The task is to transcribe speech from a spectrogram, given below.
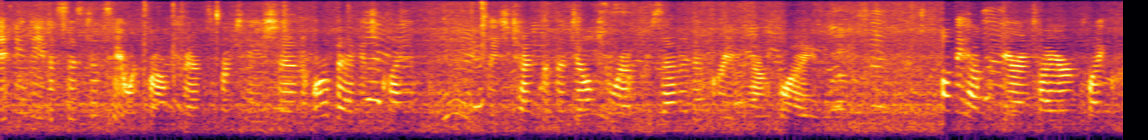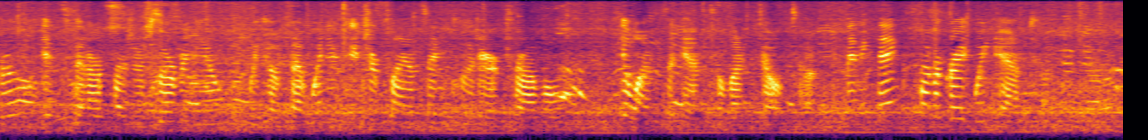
If you need assistance here with ground transportation or baggage claim, please check with a Delta representative greeting our flight. On behalf of your entire flight crew, it's been our pleasure serving you. We hope that when your future plans travel, you'll once again select Delta. Many thanks. Have a great weekend.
